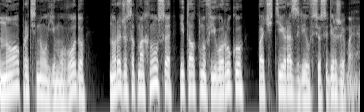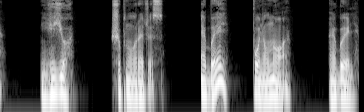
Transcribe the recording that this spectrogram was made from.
Но протянул ему воду, но Реджес отмахнулся и, толкнув его руку, почти разлил все содержимое. «Ее», — шепнул Реджес. «Эбель?» — понял Ноа. «Эбель».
